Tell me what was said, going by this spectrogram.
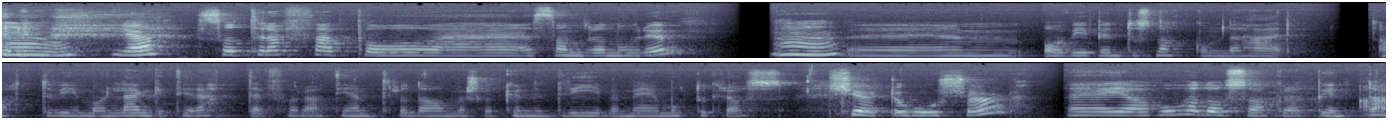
Mm. Ja. Så traff jeg på eh, Sandra Norum, Mm. Um, og vi begynte å snakke om det her. At vi må legge til rette for at jenter og damer skal kunne drive med motocross. Kjørte hun sjøl? Uh, ja, hun hadde også akkurat begynt da.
